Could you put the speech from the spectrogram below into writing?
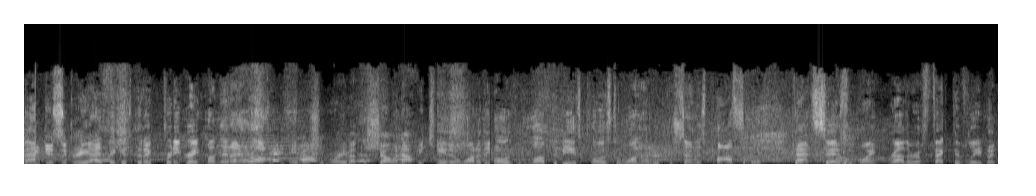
Matt, you disagree? I think it's been a pretty great Monday Night Raw. Maybe you should worry about the show and not be either one of the. Both would love to be as close to 100% as possible. That said, point rather effectively, but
